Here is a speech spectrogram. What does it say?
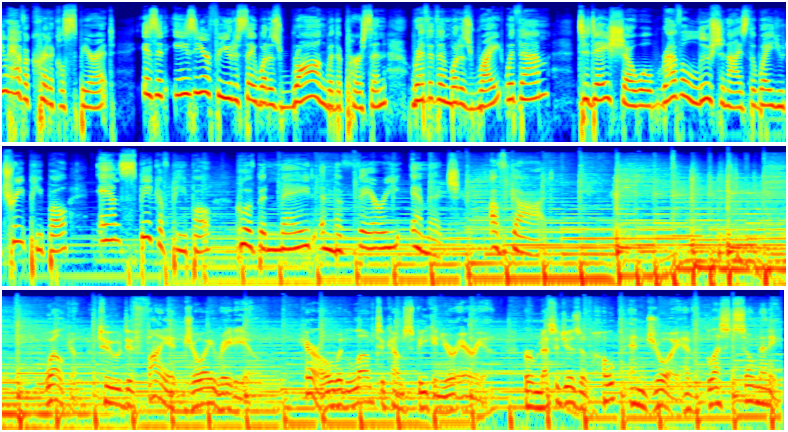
Do you have a critical spirit? Is it easier for you to say what is wrong with a person rather than what is right with them? Today's show will revolutionize the way you treat people and speak of people who have been made in the very image of God. Welcome to Defiant Joy Radio. Carol would love to come speak in your area. Her messages of hope and joy have blessed so many.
